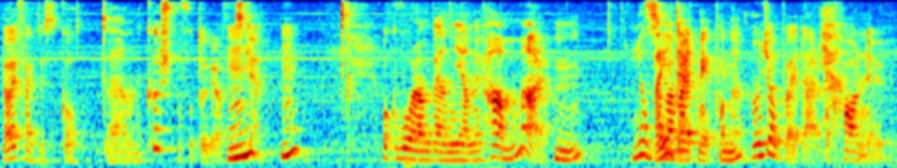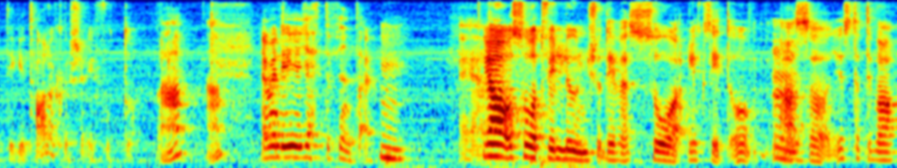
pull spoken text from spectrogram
Jag har ju faktiskt gått en kurs på Fotografiska. Mm. Mm. Och våran vän Jenny Hammar, Mm. Hon jobbar som ju har där. varit med på Mm. den, hon jobbar ju där och har nu digitala kurser i foto. Ja, ja. Nej men det är jättefint där. Mm. Eh, ja, och så åt vi lunch och det var så lyxigt. Och Mm. alltså, just att det var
